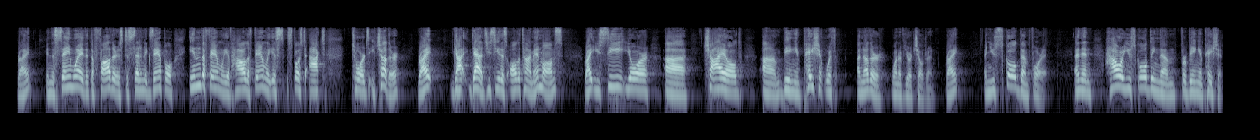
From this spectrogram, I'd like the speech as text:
Right? In the same way that the father is to set an example in the family of how the family is supposed to act towards each other, right? Dads, you see this all the time, and moms, right? You see your uh, child um, being impatient with another one of your children, right? and you scold them for it. And then how are you scolding them for being impatient?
